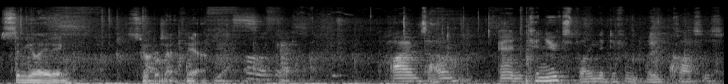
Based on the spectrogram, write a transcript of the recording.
simulating Superman. Yeah. Hi, I'm Tyler. And can you explain the different weight classes?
